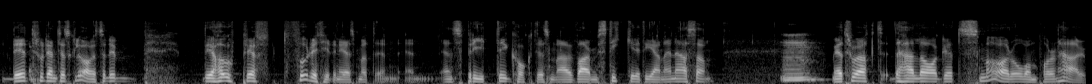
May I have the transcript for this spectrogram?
det trodde jag inte jag skulle vara. Så det, det jag har upplevt förr i tiden är som att en, en, en spritig cocktail som är varm sticker lite grann i näsan. Mm. Men jag tror att det här lagret smör ovanpå den här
